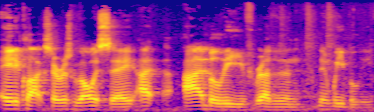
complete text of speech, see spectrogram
8 o'clock service, we always say, I, I believe rather than, than we believe.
